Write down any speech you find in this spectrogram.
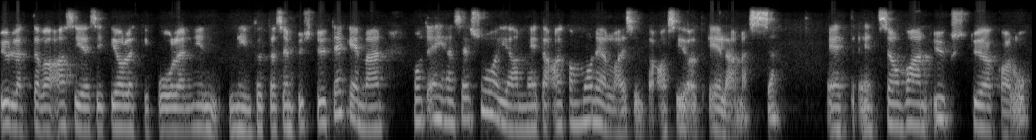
yllättävä asia sitten jollekin kuulen, niin, niin tota sen pystyy tekemään, mutta eihän se suojaa meitä aika monenlaisilta asioilta elämässä. Et, et se on vain yksi työkalu,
